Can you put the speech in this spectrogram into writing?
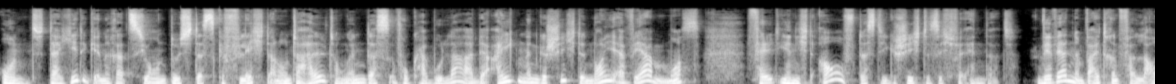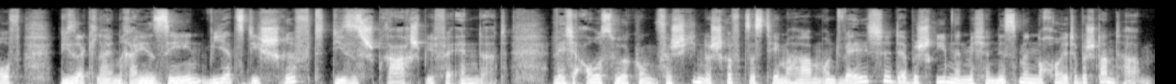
Und da jede Generation durch das Geflecht an Unterhaltungen das Vokabular der eigenen Geschichte neu erwerben muss, fällt ihr nicht auf, dass die Geschichte sich verändert. Wir werden im weiteren Verlauf dieser kleinen Reihe sehen, wie jetzt die Schrift dieses Sprachspiel verändert, welche Auswirkungen verschiedene Schriftsysteme haben und welche der beschriebenen Mechanismen noch heute Bestand haben.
